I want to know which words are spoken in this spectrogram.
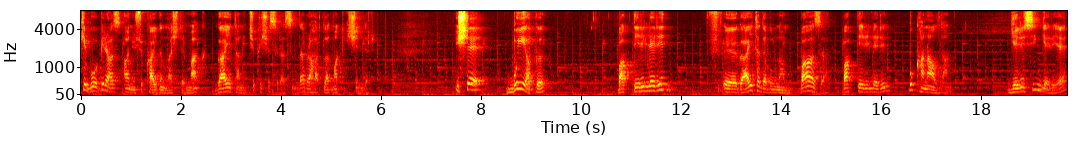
Ki bu biraz anüsü kaygınlaştırmak, gayitanın çıkışı sırasında rahatlamak içindir. İşte bu yapı bakterilerin e, gaitada bulunan bazı bakterilerin bu kanaldan gerisin geriye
